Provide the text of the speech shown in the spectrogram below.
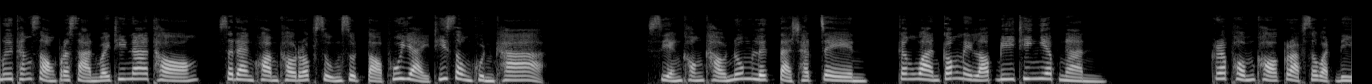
มือทั้งสองประสานไว้ที่หน้าท้อง แสดงความเคารพสูงสุดต่อผู้ใหญ่ที่ทรงคุณค่า เสียงของเขานุ่มลึกแต่ชัดเจน กังวานก้องในล็อบบี้ที่เงียบงัน กระผมขอกราบสวัสดี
